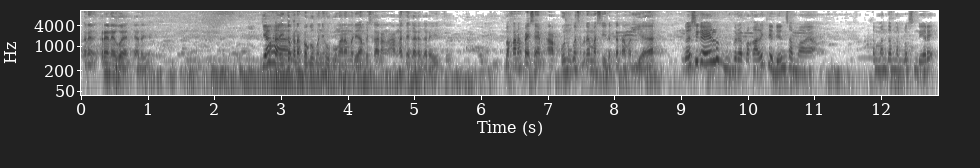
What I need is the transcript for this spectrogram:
keren keren ya gue ya caranya. Makanya jahat itu kenapa gue punya hubungan sama dia sampai sekarang hangat ya gara-gara itu. Bahkan sampai SMA pun gue sebenarnya masih dekat sama dia. Gak sih kayak lu beberapa kali jadian sama teman-teman lu sendiri.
